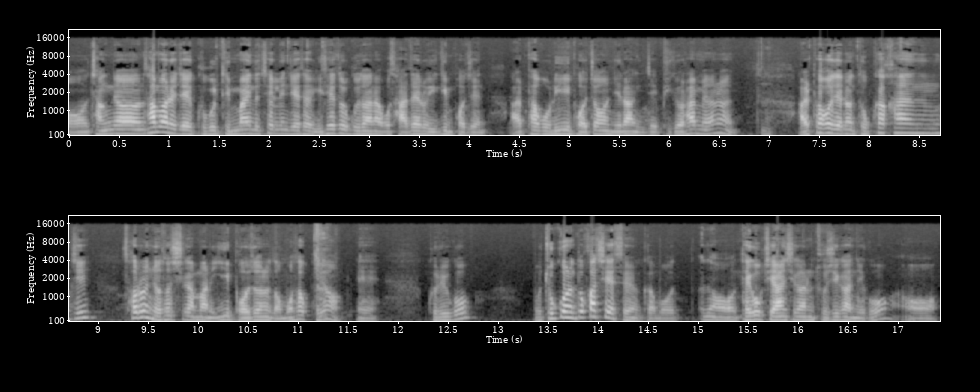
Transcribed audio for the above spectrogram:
어, 작년 3월에 이제 구글 딥마인드 챌린지에서 이세돌 구단하고 4대 1로 이긴 버전, 알파고 리 버전이랑 이제 비교를 하면은, 알파고 제로는 독학한 지 36시간 만에 이 버전을 넘어섰고요. 예. 그리고, 뭐 조건은 똑같이 했어요. 그러니까 뭐, 어, 대국 제한 시간은 2시간이고, 어,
